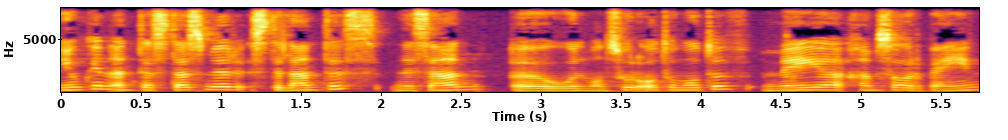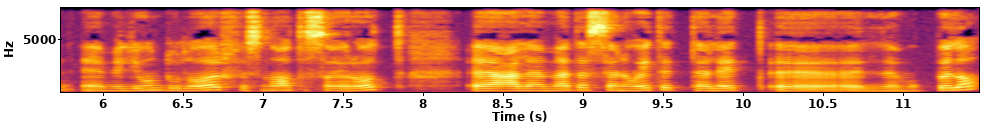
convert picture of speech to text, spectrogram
يمكن أن تستثمر ستيلانتس نيسان والمنصور Automotive 145 مليون دولار في صناعة السيارات على مدى السنوات الثلاث المقبلة.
